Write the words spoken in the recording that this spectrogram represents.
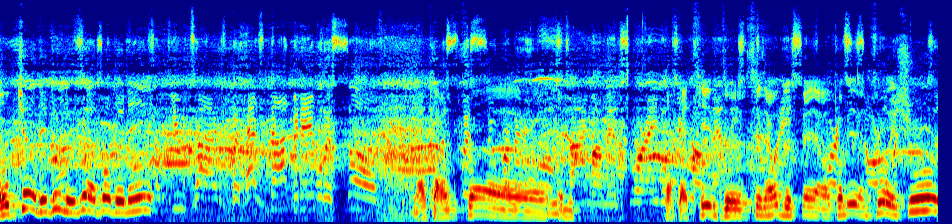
Aucun des deux ne veut abandonner. Encore une fois, euh, Tentative de Cesaro de faire un premier tour échoue.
